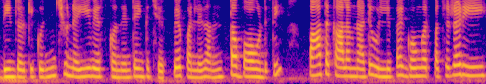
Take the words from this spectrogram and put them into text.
దీంట్లోకి కొంచెం నెయ్యి వేసుకొని తింటే ఇంకా చెప్పే పని లేదు. అంత బాగుండుద్ది. పాతకాలం నాటి ఉల్లిపాయ గోంగూర పచ్చడి రెడీ.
